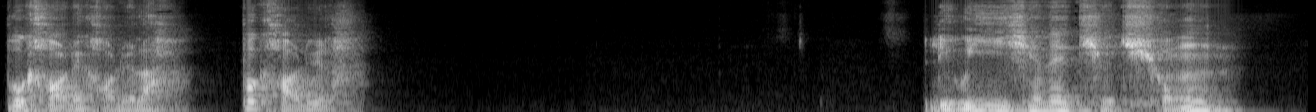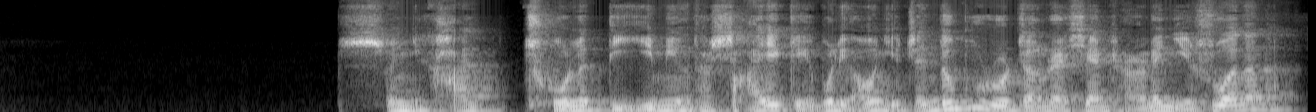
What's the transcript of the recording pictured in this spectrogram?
不考虑考虑了，不考虑了。刘毅现在挺穷，说你看，除了第一命，他啥也给不了你，真都不如整点现成的。你说的呢？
